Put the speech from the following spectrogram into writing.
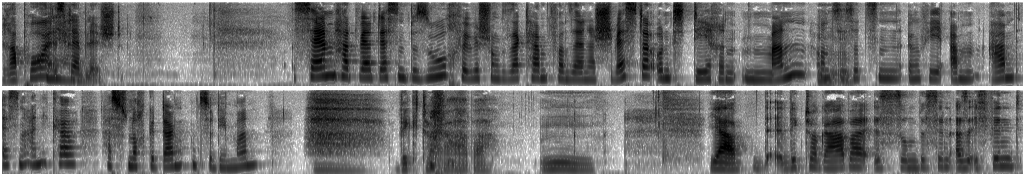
Rapport established. Sam hat währenddessen Besuch, wie wir schon gesagt haben, von seiner Schwester und deren Mann. Und sie sitzen irgendwie am Abendessen. Annika, hast du noch Gedanken zu dem Mann? Victor Garber. mm. Ja, Victor Garber ist so ein bisschen, also ich finde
